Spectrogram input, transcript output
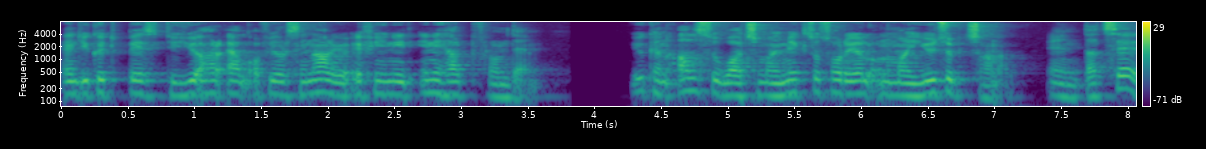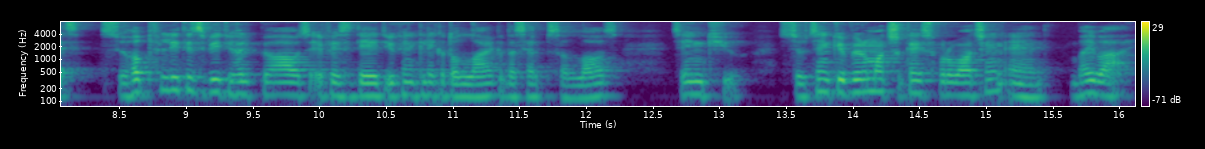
and you could paste the URL of your scenario if you need any help from them. You can also watch my make tutorial on my YouTube channel. And that's it. So hopefully this video helped you out. If it did, you can click the like, that helps a lot. Thank you. So thank you very much guys for watching and bye bye.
